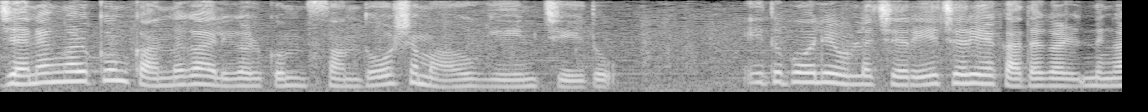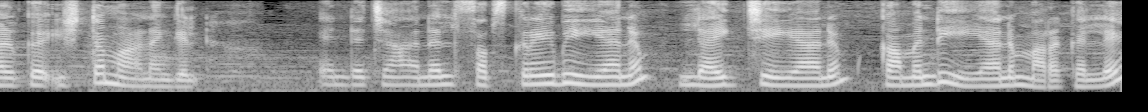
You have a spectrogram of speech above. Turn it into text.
ജനങ്ങൾക്കും കന്നുകാലികൾക്കും സന്തോഷമാവുകയും ചെയ്തു. ഇതുപോലെയുള്ള ചെറിയ ചെറിയ കഥകൾ നിങ്ങൾക്ക് ഇഷ്ടമാണെങ്കിൽ എന്റെ ചാനൽ സബ്സ്ക്രൈബ് ചെയ്യാനും ലൈക്ക് ചെയ്യാനും കമന്റ് ചെയ്യാനും മറക്കല്ലേ?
